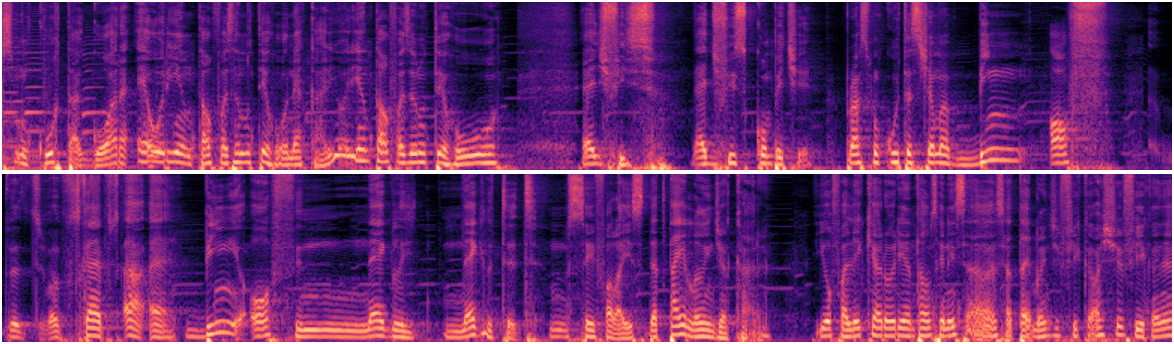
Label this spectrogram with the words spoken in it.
Próximo curta agora é Oriental fazendo terror, né, cara? E Oriental fazendo terror é difícil. É difícil competir. Próximo curta se chama Beam of. Ah, é. Beam of Negli Neglected. Não sei falar isso. Da Tailândia, cara. E eu falei que era oriental, não sei nem se a, se a Tailândia fica. Eu acho que fica, né?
